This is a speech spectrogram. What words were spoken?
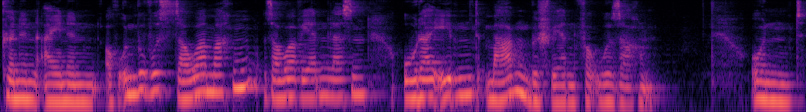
können einen auch unbewusst sauer machen, sauer werden lassen oder eben Magenbeschwerden verursachen. Und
